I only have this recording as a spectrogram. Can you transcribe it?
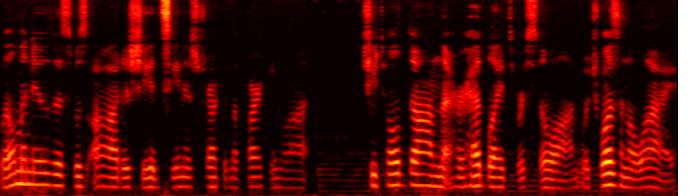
Wilma knew this was odd as she had seen his truck in the parking lot. She told Dawn that her headlights were still on, which wasn't a lie.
